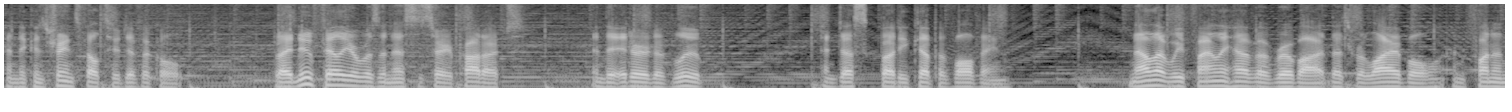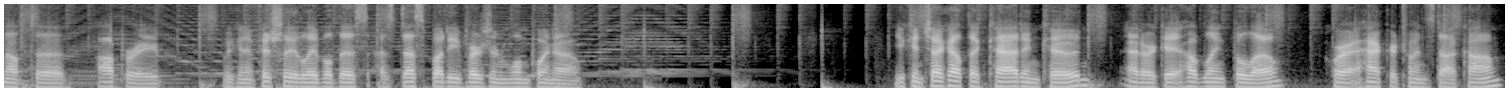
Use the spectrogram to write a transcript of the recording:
and the constraints felt too difficult. But I knew failure was a necessary product in the iterative loop, and Desk Buddy kept evolving. Now that we finally have a robot that's reliable and fun enough to operate, we can officially label this as Desk Buddy version 1.0. You can check out the CAD and code at our GitHub link below or at hackertwins.com.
